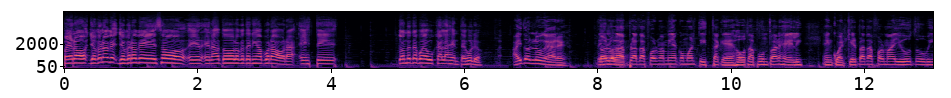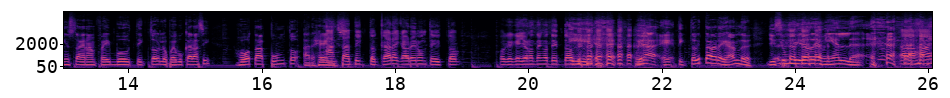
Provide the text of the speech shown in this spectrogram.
Pero yo creo que, yo creo que eso er- era todo lo que tenía por ahora. Este, ¿dónde te puede buscar la gente, Julio? Hay dos lugares. Tengo lugares. la plataforma mía como artista, que es j.argeli. En cualquier plataforma, YouTube, Instagram, Facebook, TikTok, lo puedes buscar así. j.argelis. Hasta TikTok, cara, hay que abrir un TikTok. Porque es que yo no tengo TikTok. Y mira, eh, TikTok está bregando. Yo hice un video de mierda. Ajá.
